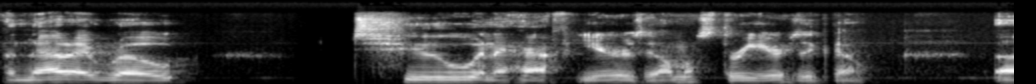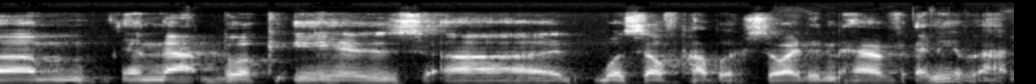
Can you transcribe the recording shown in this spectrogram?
and that I wrote two and a half years, almost three years ago. Um, and that book is uh, was self published, so I didn't have any of that.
